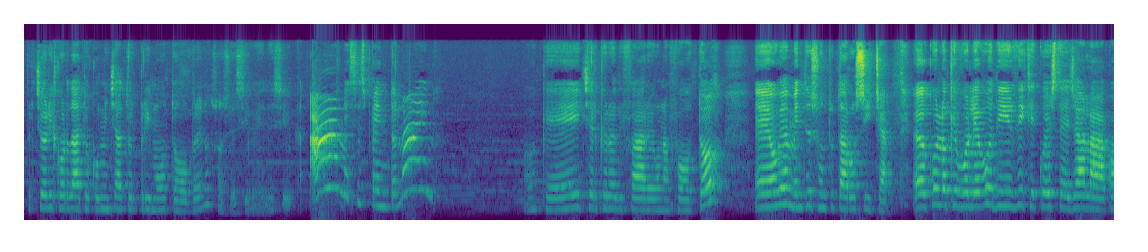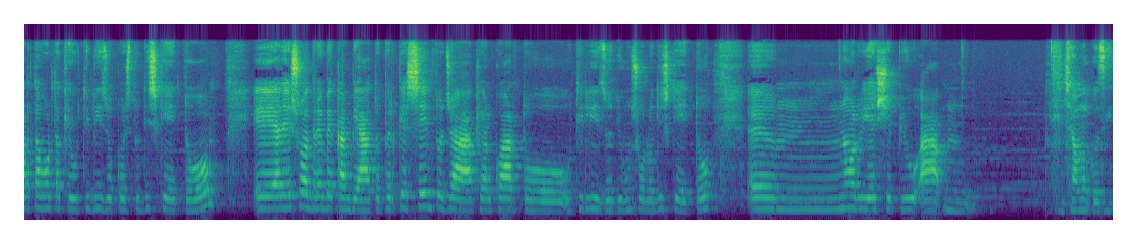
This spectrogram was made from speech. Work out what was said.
Perciò ricordate ho cominciato il primo ottobre. Non so se si vede si... ah mi si è spento. Nine ok cercherò di fare una foto e ovviamente sono tutta rossiccia eh, quello che volevo dirvi è che questa è già la quarta volta che utilizzo questo dischetto e adesso andrebbe cambiato perché sento già che al quarto utilizzo di un solo dischetto ehm, non riesce più a mm, diciamo così,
